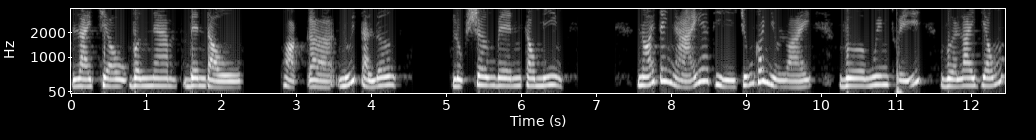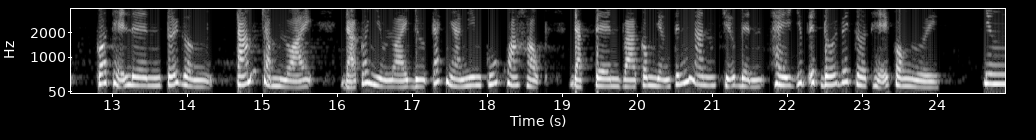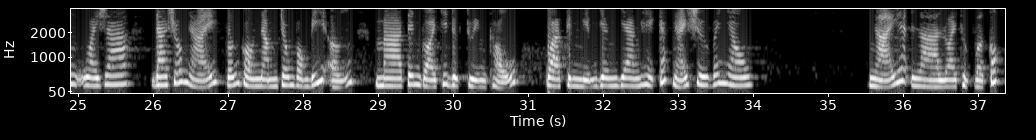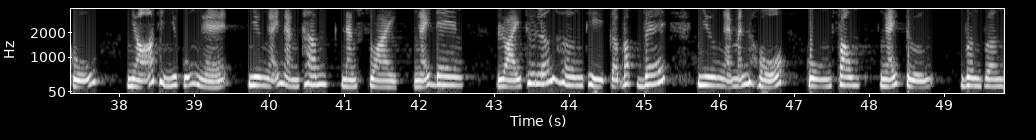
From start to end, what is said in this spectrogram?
Lai Châu, Vân Nam, bên Tàu hoặc à, núi Tà Lơn, Lục Sơn bên Cao Miên. Nói tới ngải thì chúng có nhiều loại, vừa nguyên thủy, vừa lai giống, có thể lên tới gần 800 loại, đã có nhiều loại được các nhà nghiên cứu khoa học đặt tên và công nhận tính năng chữa bệnh hay giúp ích đối với cơ thể con người. Nhưng ngoài ra, đa số ngải vẫn còn nằm trong vòng bí ẩn mà tên gọi chỉ được truyền khẩu qua kinh nghiệm dân gian hay các ngải sư với nhau. Ngải là loài thực vật có củ, nhỏ thì như củ nghệ, như ngải nàng thâm, nàng xoài, ngải đen. Loại thứ lớn hơn thì cỡ bắp vế, như ngải mảnh hổ, cuồng phong, ngải tượng, vân vân.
